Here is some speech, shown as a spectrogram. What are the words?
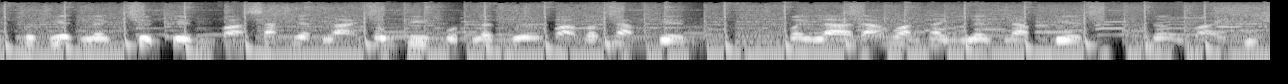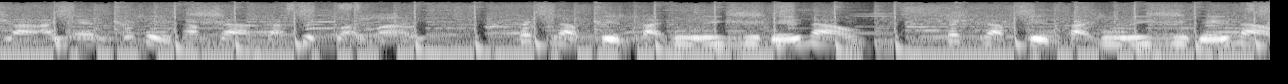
Thực hiện lệnh chuyển tiền và xác nhận lại thông tin một lần nữa và bấm nạp tiền. vậy là đã hoàn thành lệnh nạp tiền đợi vài phút là anh em có thể tham gia cá cược thoải mái cách nạp tiền tại boeing như thế nào cách nạp tiền tại boeing như thế nào?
